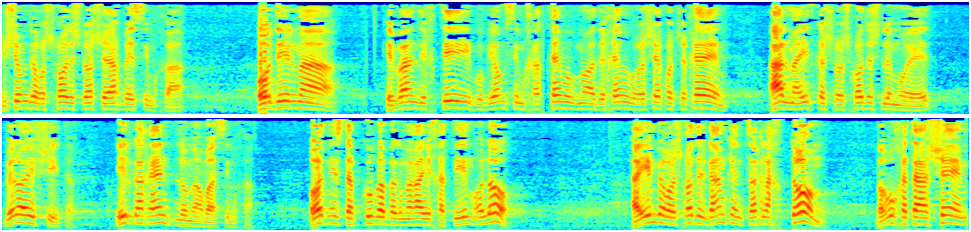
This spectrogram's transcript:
משום דראש חודש לא שייך בשמחה, או דילמה, כיוון דכתיב, וביום שמחתכם ובמועדיכם ובראשי חודשיכם, עלמא יתקש ראש חודש למועד, ולא הפשיטה. אילקח אין לומר בשמחה. עוד נסתפקו בה בגמרא יחתים או לא? האם בראש חודש גם כן צריך לחתום, ברוך אתה השם,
